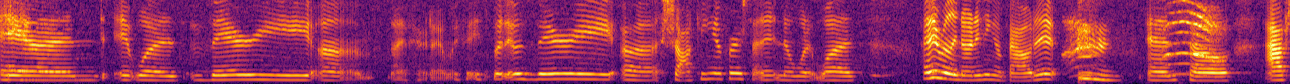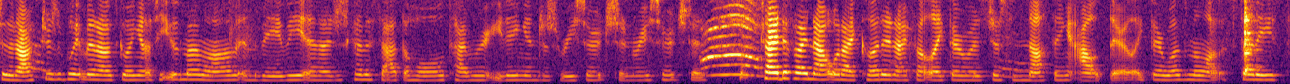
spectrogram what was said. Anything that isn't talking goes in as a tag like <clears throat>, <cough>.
And it was very, um, I have hair dye on my face, but it was very uh, shocking at first. I didn't know what it was. I didn't really know anything about it. <clears throat> and so after the doctor's appointment, I was going out to eat with my mom and the baby, and I just kind of sat the whole time we were eating and just researched and researched and tried to find out what I could, and I felt like there was just nothing out there. Like, there wasn't a lot of studies.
